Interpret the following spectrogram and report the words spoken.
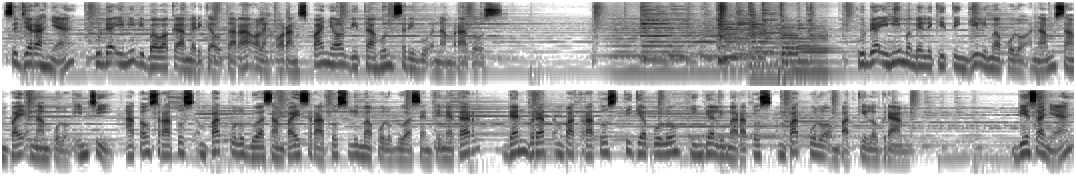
Sejarahnya, kuda ini dibawa ke Amerika Utara oleh orang Spanyol di tahun 1600. Kuda ini memiliki tinggi 56-60 inci, atau 142-152 cm, dan berat 430 hingga 544 kg. Biasanya,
